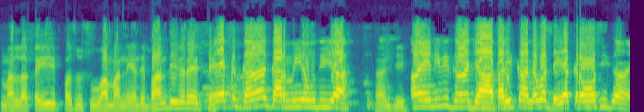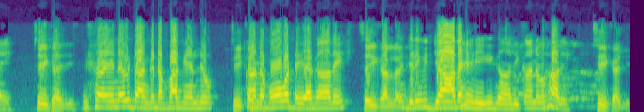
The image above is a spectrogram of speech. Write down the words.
ਮੰਨ ਲਾ ਕਈ ਪਸ਼ੂ ਸੂਆ ਮੰਨ ਜਾਂਦੇ ਬੰਦੀ ਵੀਰੇ ਇੱਥੇ। ਇੱਕ ਗਾਂ ਗਰਮੀ ਆਉਂਦੀ ਆ। ਹਾਂਜੀ। ਐ ਨਹੀਂ ਵੀ ਗਾਂ ਜਾਤ ਵਾਲੀ ਕੰਨ ਵੱਡੇ ਆ ਕਰੋਸ ਹੀ ਗਾਂ ਏ। ਠੀਕ ਹੈ ਜੀ। ਐ ਨਾ ਵੀ ਡੰਗ ਡੱਬਾ ਗਿਣ ਲਿਓ। ਠੀਕ ਹੈ ਕੰਨ ਬਹੁਤ ਵੱਡੇ ਆ ਗਾਂ ਦੇ। ਸਹੀ ਗੱਲ ਹੈ ਜੀ। ਜਿਹੜੀ ਵੀ ਜਾਤ ਹੈ ਨੀ ਗੀ ਗਾਂ ਦੀ ਕੰਨ ਵਿਖਾ ਦੇ। ਠੀਕ ਹੈ ਜੀ।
